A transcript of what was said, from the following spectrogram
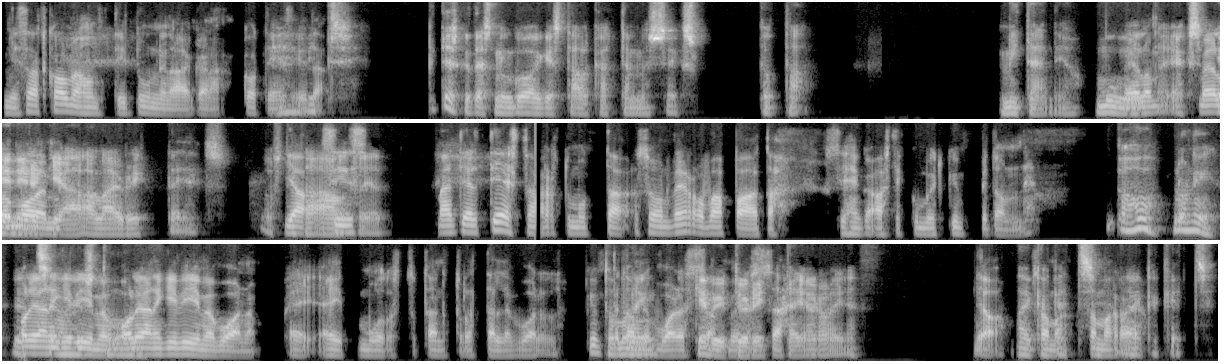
Niin saat kolme hunttia tunnin aikana kotiin Ei siitä. vitsi. Pitäisikö tässä niinku oikeastaan alkaa tämmöiseksi, tota, mitä ne on, Meillä on- muuntajaksi, meillä on energia-alayrittäjäksi. Ostetaan Ja siis-. Mä en tiedä tiestä Arttu, mutta se on verovapaata siihen asti, kun myyt kymppitonni. Oho, no niin. Oli ainakin, viime, oli tommonen- ainakin viime vuonna. Ei, ei muutosta tainnut tulla tälle vuodelle. Kymppitonnin tommonen vuodessa kevyt yrittäjäraja. Joo, Aika sama, ketsi, sama raja. aika ketsi.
